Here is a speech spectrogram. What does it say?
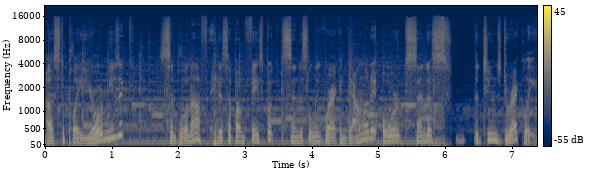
us to play your music, simple enough. Hit us up on Facebook, send us a link where I can download it, or send us the tunes directly.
